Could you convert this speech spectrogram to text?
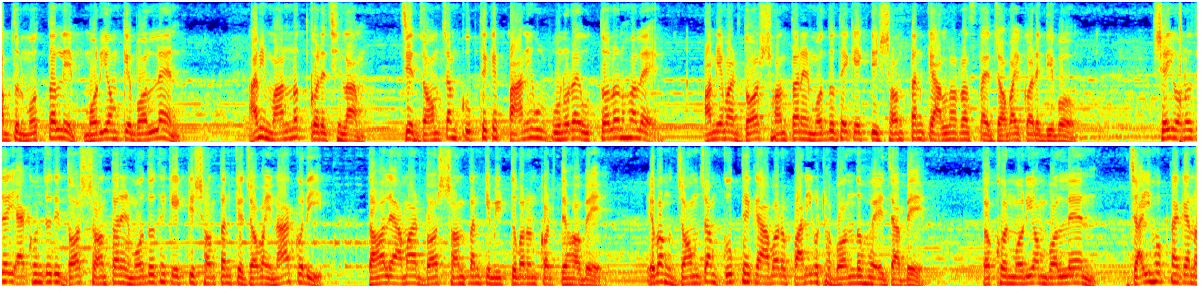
আব্দুল মোত্তালিব মরিয়মকে বললেন, আমি মান্যত করেছিলাম যে জমজম কূপ থেকে পানি পুনরায় উত্তোলন হলে আমি আমার দশ সন্তানের মধ্য থেকে একটি সন্তানকে আল্লাহর রাস্তায় জবাই করে দিব। সেই অনুযায়ী এখন যদি দশ সন্তানের মধ্য থেকে একটি সন্তানকে জবাই না করি, তাহলে আমার দশ সন্তানকে মৃত্যুবরণ করতে হবে এবং জমজম কূপ থেকে আবারও পানি ওঠা বন্ধ হয়ে যাবে। তখন মরিয়ম বললেন, যাই হোক না কেন,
